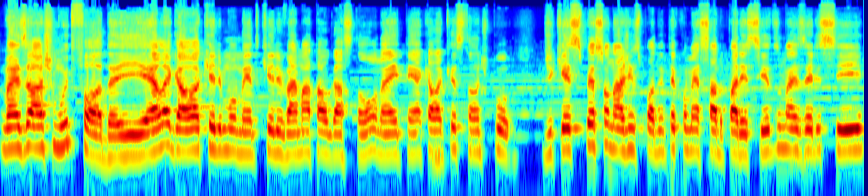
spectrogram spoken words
Mas eu acho muito foda. E é legal aquele momento que ele vai matar o Gaston, né? E tem aquela questão, tipo, de que esses personagens podem ter começado parecidos, mas eles se.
